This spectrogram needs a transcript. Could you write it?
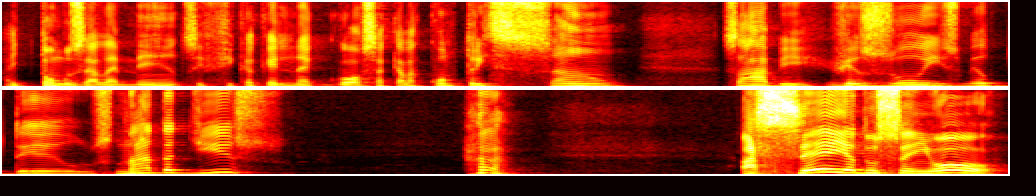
Aí toma os elementos e fica aquele negócio, aquela contrição, sabe? Jesus, meu Deus, nada disso. A ceia do Senhor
